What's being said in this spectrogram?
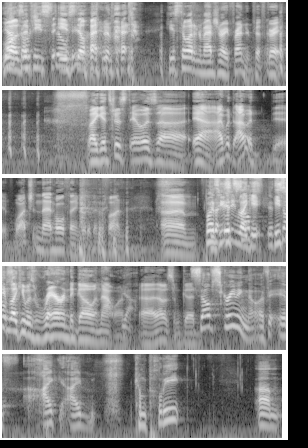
well, as Coach, if he's he's st- still he still had an he still had an imaginary friend in fifth grade. like it's just it was uh yeah I would I would uh, watching that whole thing would have been fun. Um, But he seemed like he, he seemed like he was raring to go in that one. Yeah. uh, that was some good. self screening though. If if I I complete um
